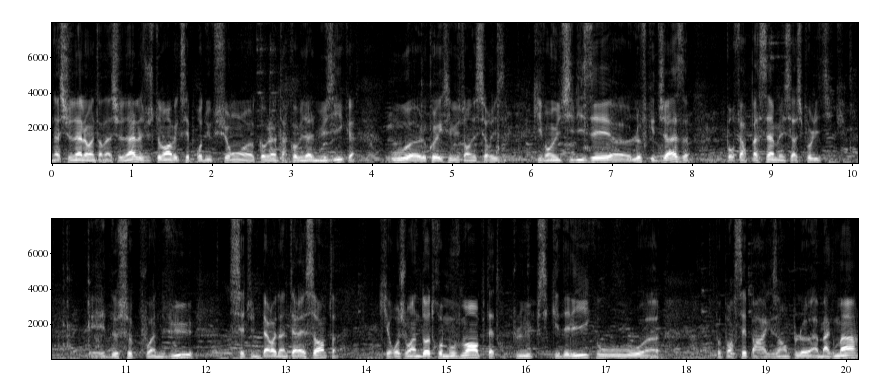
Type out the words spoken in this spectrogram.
nationale ou internationale, justement avec ces productions euh, comme l'Intercommunal Musique ou euh, le collectif du temps des cerises, qui vont utiliser euh, le free jazz pour faire passer un message politique. Et de ce point de vue, c'est une période intéressante qui rejoint d'autres mouvements, peut-être plus psychédéliques, ou euh, on peut penser par exemple à Magma,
